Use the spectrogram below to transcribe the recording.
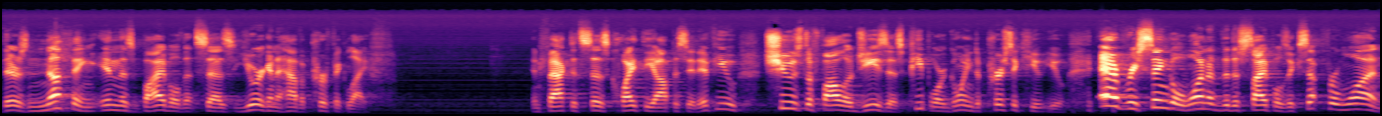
there's nothing in this Bible that says you're going to have a perfect life. In fact, it says quite the opposite. If you choose to follow Jesus, people are going to persecute you. Every single one of the disciples, except for one,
